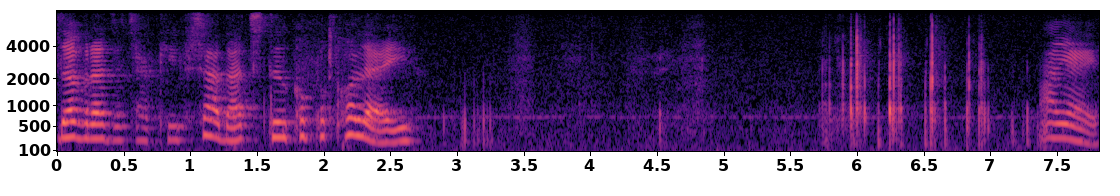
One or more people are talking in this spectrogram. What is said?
Dobra, dzieciaki, wsiadać tylko po kolei. Ojej.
